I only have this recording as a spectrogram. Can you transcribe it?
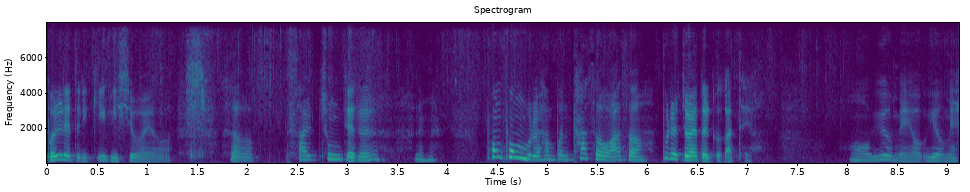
벌레들이 끼기 쉬워요. 그래서 살충제를 아니면 퐁퐁물을 한번 타서 와서 뿌려줘야 될 것 같아요. 어, 위험해요, 위험해.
